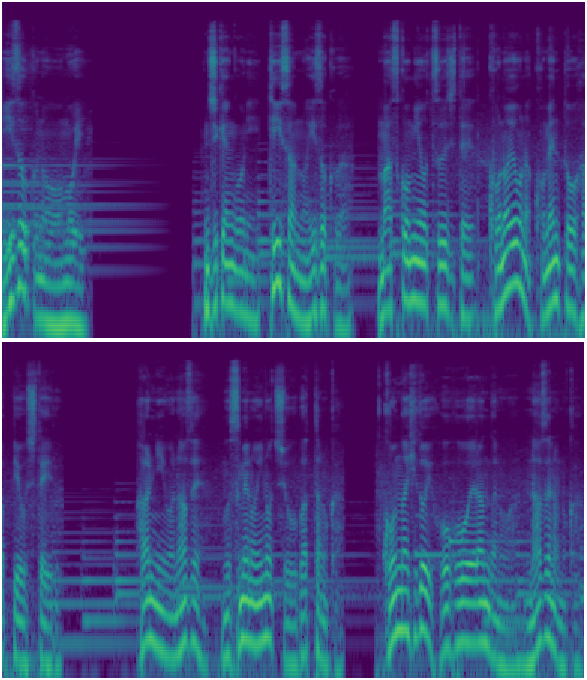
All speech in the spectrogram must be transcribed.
遺族の思い。事件後に T さんの遺族はマスコミを通じてこのようなコメントを発表している。犯人はなぜ娘の命を奪ったのか。こんなひどい方法を選んだのはなぜなのか。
